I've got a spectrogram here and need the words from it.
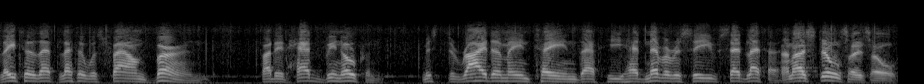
Later, that letter was found burned, but it had been opened. Mr. Ryder maintained that he had never received said letter. And I still say so.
